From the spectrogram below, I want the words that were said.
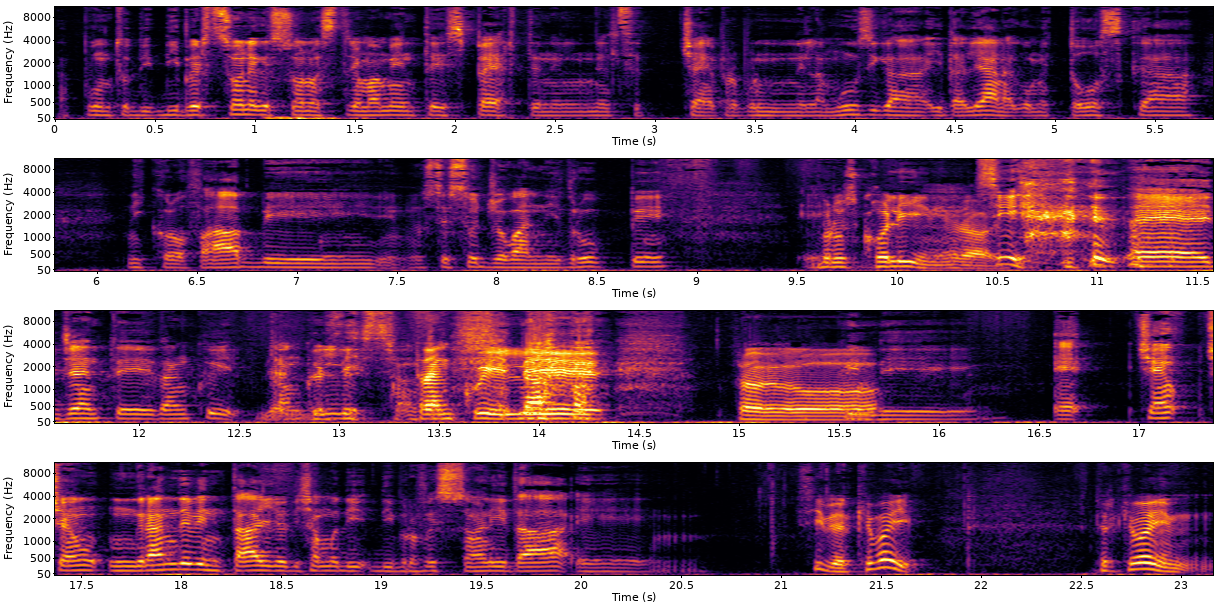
appunto di, di persone che sono estremamente esperte nel, nel cioè proprio nella musica italiana come Tosca, Niccolo Fabi, lo stesso Giovanni Truppi. Bruscolini, eh, proprio. Sì, è gente tranquilla, tranquillissima. Tranquilli. No. Proprio... Quindi eh, c'è, c'è un, un grande ventaglio, diciamo, di, di professionalità e... Sì, perché poi... Perché poi...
